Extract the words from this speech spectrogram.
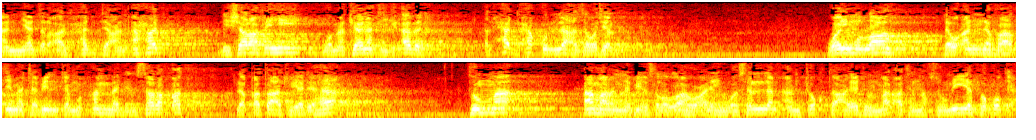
أن يدرأ الحد عن أحد لشرفه ومكانته أبدا. الحد حق لله عز وجل. ويم الله لو أن فاطمة بنت محمد سرقت لقطعت يدها ثم أمر النبي صلى الله عليه وسلم أن تقطع يد المرأة المخزومية فقطعت.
